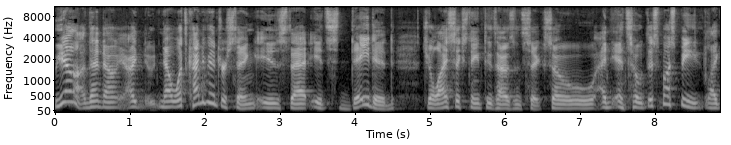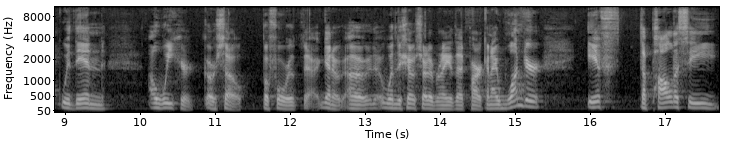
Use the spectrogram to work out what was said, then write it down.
Yeah. Then now, I, now, what's kind of interesting is that it's dated. July 16, 2006. So, and, and so this must be like within a week or, or so before, you know, uh, when the show started running at that park. And I wonder if the policy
